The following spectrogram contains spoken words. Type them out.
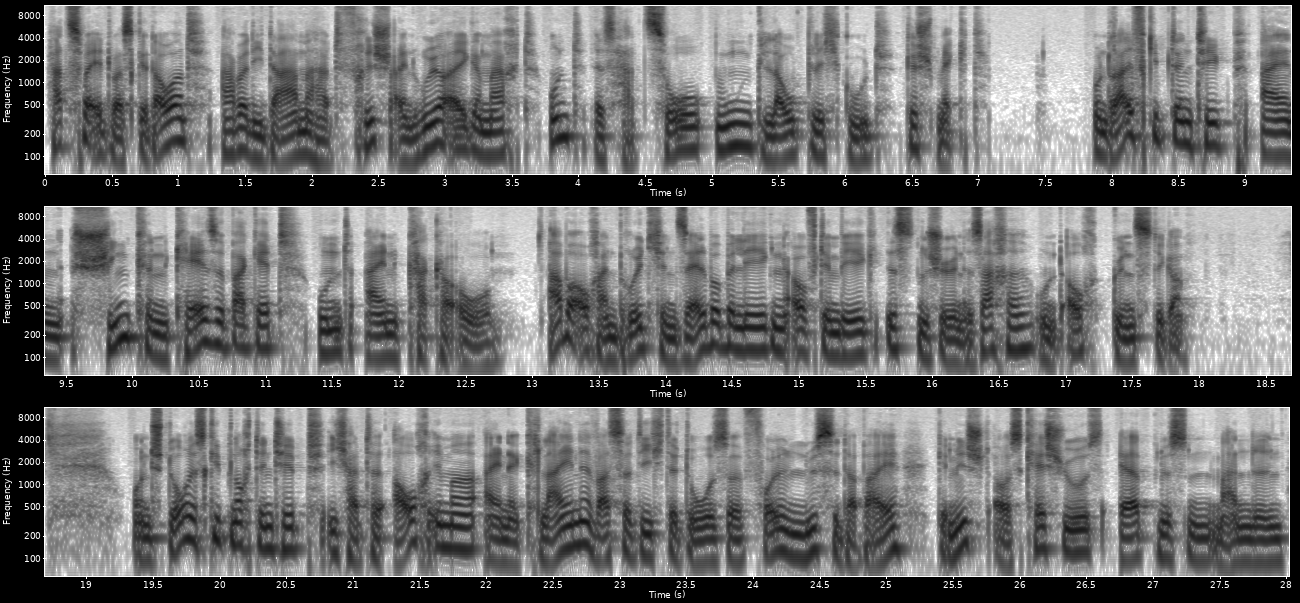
Hat zwar etwas gedauert, aber die Dame hat frisch ein Rührei gemacht und es hat so unglaublich gut geschmeckt. Und Ralf gibt den Tipp, ein Schinken-Käse-Baguette und ein Kakao. Aber auch ein Brötchen selber belegen auf dem Weg ist eine schöne Sache und auch günstiger. Und Doris gibt noch den Tipp, ich hatte auch immer eine kleine wasserdichte Dose voll Nüsse dabei, gemischt aus Cashews, Erdnüssen, Mandeln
